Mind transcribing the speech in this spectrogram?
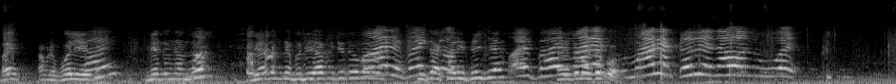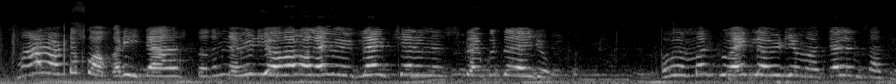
ભાઈ આપણે બોલીએ. મેં તમને આમ મેં તમને બધું આપી દીધું મારે ખિસ્સા ખાલી થઈ ગયા. ભાઈ મારે ઘરે જવાનું હોય. મારો ટકો કરી જા તો તમને વિડિયો સારો લાગ્યો લાઈક શેર અને સબસ્ક્રાઇબ કરતા રહેજો. હવે મળશું એકલા વિડિયોમાં. ચેલેન્જ સાથે.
